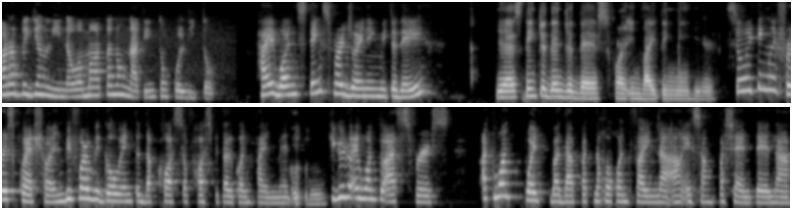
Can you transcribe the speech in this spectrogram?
para bigyang linaw ang mga tanong natin tungkol dito. Hi, Bons. Thanks for joining me today. Yes, thank you, Denjo Des, for inviting me here. So, I think my first question, before we go into the cost of hospital confinement, Mm-mm. siguro I want to ask first, at one point ba dapat nako-confine na ang isang pasyente na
